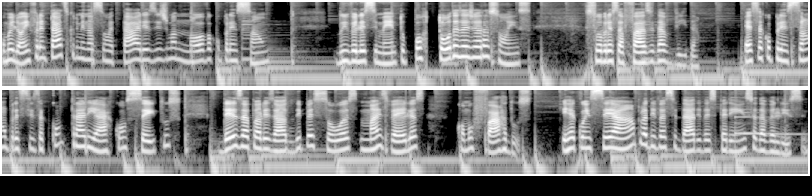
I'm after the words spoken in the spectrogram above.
ou melhor, enfrentar a discriminação etária exige uma nova compreensão do envelhecimento por todas as gerações sobre essa fase da vida. Essa compreensão precisa contrariar conceitos desatualizados de pessoas mais velhas como fardos e reconhecer a ampla diversidade da experiência da velhice.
